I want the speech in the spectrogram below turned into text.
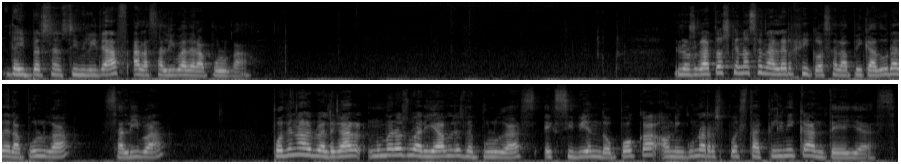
de hipersensibilidad a la saliva de la pulga. Los gatos que no son alérgicos a la picadura de la pulga, saliva, pueden albergar números variables de pulgas, exhibiendo poca o ninguna respuesta clínica ante ellas.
